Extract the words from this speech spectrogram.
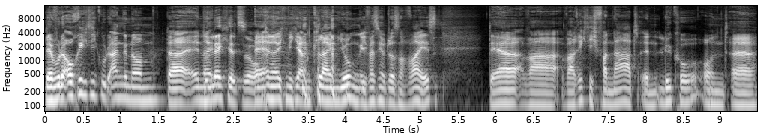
der wurde auch richtig gut angenommen. Da Du erinnere, lächelst so. erinnere ich mich an einen kleinen Jungen, ich weiß nicht, ob du das noch weißt. Der war, war richtig fanat in Lyko und äh,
